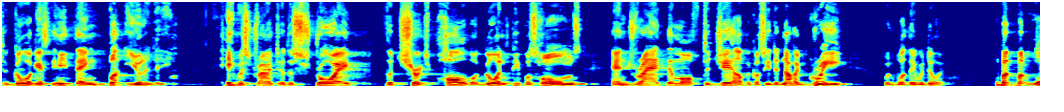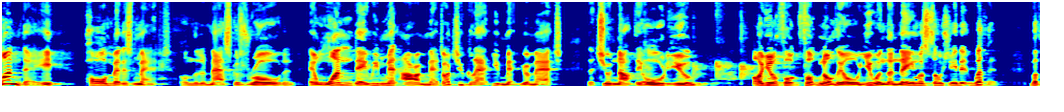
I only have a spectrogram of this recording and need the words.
to go against anything but unity. He was trying to destroy the church. Paul would go in people's homes and drag them off to jail because he did not agree with what they were doing. But, but one day, Paul met his match on the Damascus Road, and, and one day we met our match. Aren't you glad you met your match? That you're not the old you? Oh, you know, folk, folk know the old you and the name associated with it. But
